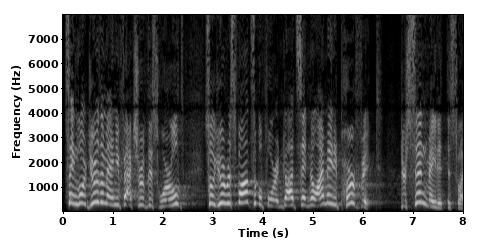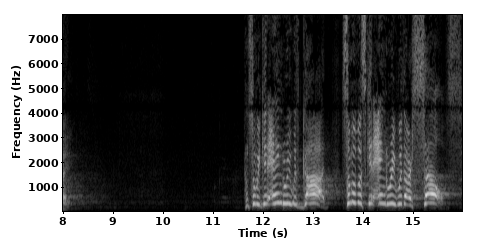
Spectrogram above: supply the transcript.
Saying, Lord, you're the manufacturer of this world, so you're responsible for it. And God said, No, I made it perfect. Your sin made it this way. And so we get angry with God. Some of us get angry with ourselves.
